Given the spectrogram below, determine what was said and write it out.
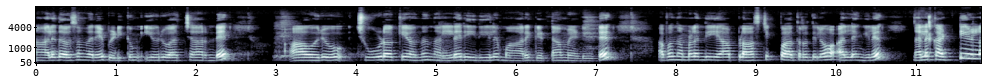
നാല് ദിവസം വരെ പിടിക്കും ഈ ഒരു അച്ചാറിന്റെ ആ ഒരു ചൂടൊക്കെ ഒന്ന് നല്ല രീതിയിൽ മാറി കിട്ടാൻ വേണ്ടിയിട്ട്. അപ്പോൾ നമ്മൾ എന്ത് ചെയ്യുക പ്ലാസ്റ്റിക് പാത്രത്തിലോ അല്ലെങ്കിൽ നല്ല കട്ടിയുള്ള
